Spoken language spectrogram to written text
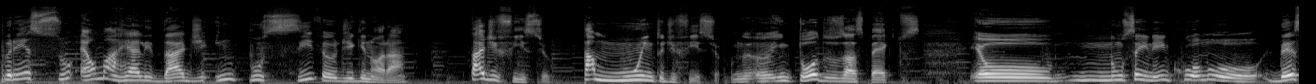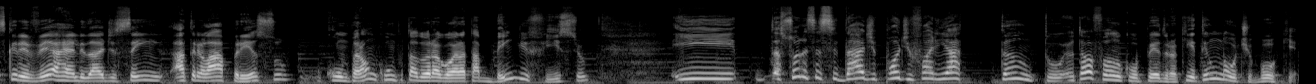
preço é uma realidade impossível de ignorar tá difícil. Tá muito difícil em todos os aspectos. Eu não sei nem como descrever a realidade sem atrelar a preço. Comprar um computador agora tá bem difícil. E a sua necessidade pode variar tanto. Eu tava falando com o Pedro aqui, tem um notebook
